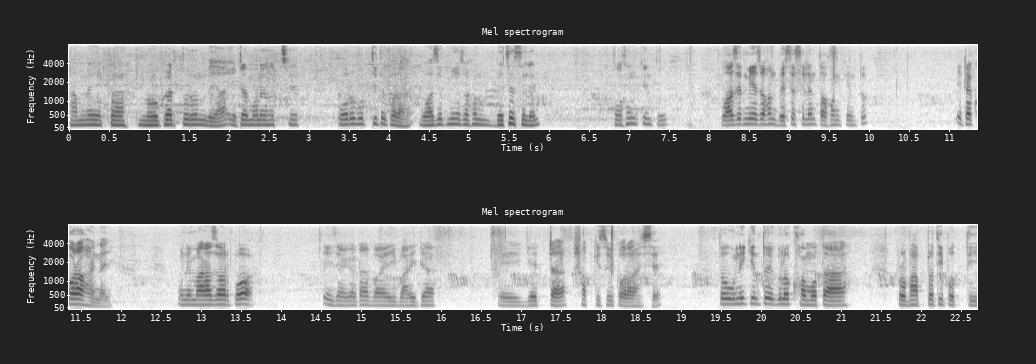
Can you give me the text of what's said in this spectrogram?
সামনে একটা নৌকার তরুণ দেয়া, এটা মনে হচ্ছে পরবর্তীতে করা। ওয়াজেদ মিয়া যখন বেঁচে ছিলেন তখন কিন্তু ওয়াজেদ মিয়া যখন বেঁচে ছিলেন তখন কিন্তু এটা করা হয় নাই। উনি মারা যাওয়ার পর এই জায়গাটা বা এই বাড়িটা, এই গেটটা সব কিছুই করা হয়েছে। তো উনি কিন্তু এগুলো ক্ষমতা, প্রভাব, প্রতিপত্তি,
